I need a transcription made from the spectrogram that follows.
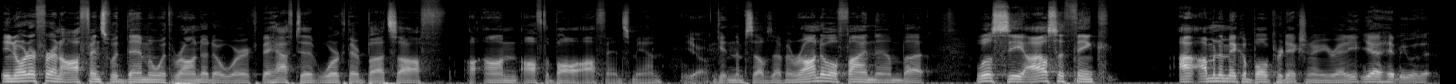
in order for an offense with them and with Rondo to work, they have to work their butts off on off the ball offense, man. Yeah. getting themselves up. And Rondo will find them, but we'll see. I also think I, I'm going to make a bold prediction. Are you ready? Yeah, hit me with it.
